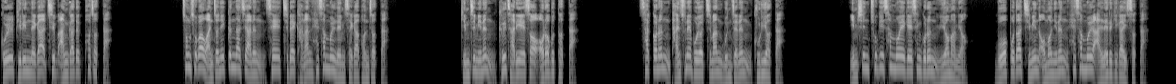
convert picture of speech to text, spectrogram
굴 비린내가 집 안가득 퍼졌다. 청소가 완전히 끝나지 않은 새 집에 강한 해산물 냄새가 번졌다. 김지민은 그 자리에서 얼어붙었다. 사건은 단순해 보였지만 문제는 굴이었다. 임신 초기 산모에게 생굴은 위험하며 무엇보다 지민 어머니는 해산물 알레르기가 있었다.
